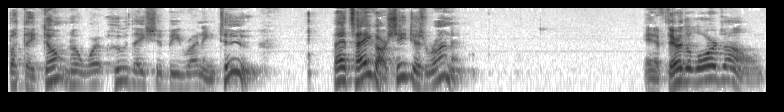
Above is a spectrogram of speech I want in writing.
but they don't know where, who they should be running to. That's Hagar. She's just running. And if they're the Lord's own,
